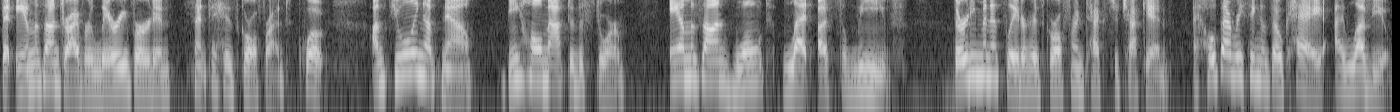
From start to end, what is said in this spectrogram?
that Amazon driver Larry Virden sent to his girlfriend. Quote, I'm fueling up now. Be home after the storm. Amazon won't let us leave. 30 minutes later, his girlfriend texts to check in. I hope everything is okay. I love you.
